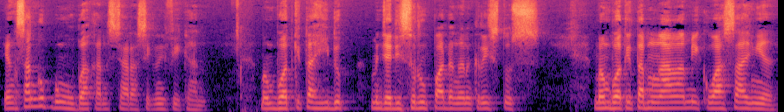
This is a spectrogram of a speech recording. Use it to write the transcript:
yang sanggup mengubahkan secara signifikan, membuat kita hidup menjadi serupa dengan Kristus, membuat kita mengalami kuasanya,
